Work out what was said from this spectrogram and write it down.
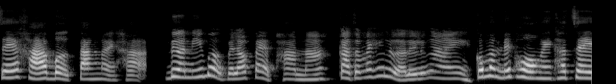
เจ๊คะเบิกตังค์หน่อยค่ะ เดือนนี้เบิกไปแล้วแปดพันนะกะจะไม่ให้เหลือเลยหรือไง ก็มันไม่พอไงคะเจ๊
